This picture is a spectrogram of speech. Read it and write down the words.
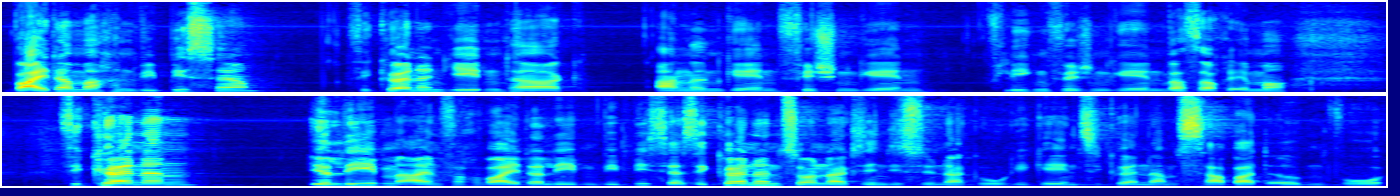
weitermachen wie bisher Sie können jeden Tag angeln gehen, fischen gehen, Fliegenfischen gehen, was auch immer. Sie können ihr Leben einfach weiterleben wie bisher. Sie können sonntags in die Synagoge gehen, Sie können am Sabbat irgendwo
